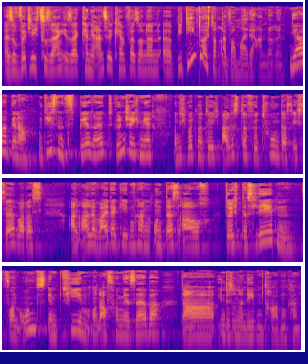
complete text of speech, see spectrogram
Also wirklich zu sagen, ihr seid keine Einzelkämpfer, sondern äh, bedient euch doch einfach mal der anderen. Ja, genau. Und diesen Spirit wünsche ich mir und ich würde natürlich alles dafür tun, dass ich selber das an alle weitergeben kann und das auch durch das Leben von uns im Team und auch von mir selber da in das Unternehmen tragen kann.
